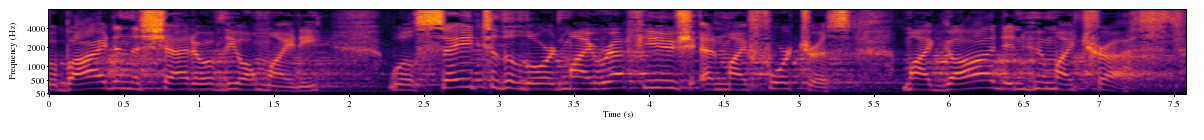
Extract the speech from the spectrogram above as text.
abide in the shadow of the Almighty, will say to the Lord, My refuge and my fortress, my God in whom I trust.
